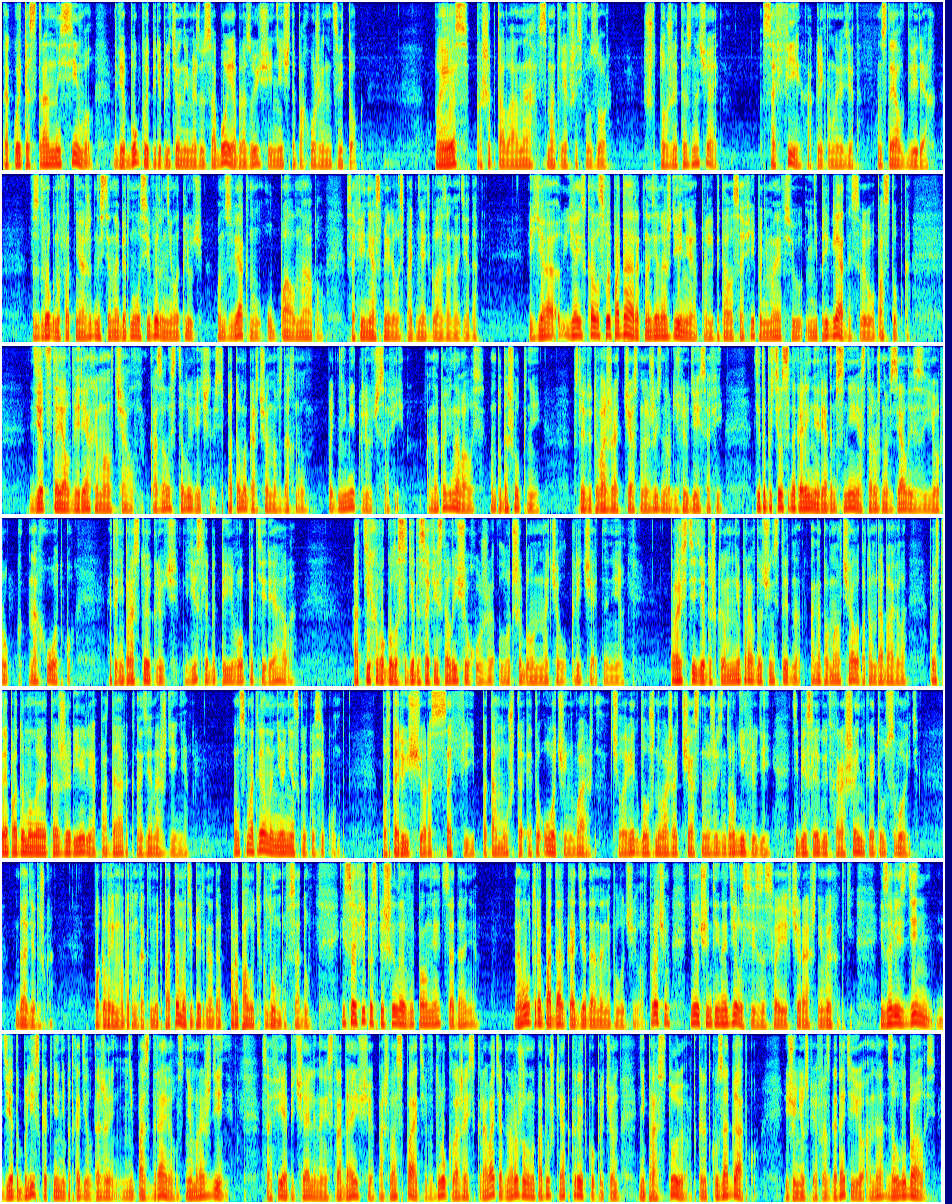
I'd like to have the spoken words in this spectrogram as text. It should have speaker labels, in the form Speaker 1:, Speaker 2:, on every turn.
Speaker 1: Какой-то странный символ, две буквы, переплетенные между собой и образующие нечто похожее на цветок. «ПС», — прошептала она, всмотревшись в узор. «Что же это означает?» «Софи», — окликнул ее дед. Он стоял в дверях. Вздрогнув от неожиданности, она обернулась и выронила ключ. Он звякнул, упал на пол. София не осмелилась поднять глаза на деда. «Я... я искала свой подарок на день рождения», — пролепетала София, понимая всю неприглядность своего поступка. Дед стоял в дверях и молчал. Казалось, целую вечность. Потом огорченно вздохнул. «Подними ключ, Софи». Она повиновалась. Он подошел к ней. Следует уважать частную жизнь других людей, Софи. Дед опустился на колени рядом с ней и осторожно взял из ее рук находку. Это непростой ключ. Если бы ты его потеряла... От тихого голоса деда Софи стало еще хуже. Лучше бы он начал кричать на нее. «Прости, дедушка, мне правда очень стыдно». Она помолчала, потом добавила. «Просто я подумала, это ожерелье, подарок на день рождения». Он смотрел на нее несколько секунд. Повторю еще раз, Софи, потому что это очень важно. Человек должен уважать частную жизнь других людей. Тебе следует хорошенько это усвоить. Да, дедушка. Поговорим об этом как-нибудь потом, а теперь надо прополоть клумбы в саду. И Софи поспешила выполнять задание. На утро подарка от деда она не получила. Впрочем, не очень-то и наделась из-за своей вчерашней выходки. И за весь день дед близко к ней не подходил, даже не поздравил с днем рождения. София, опечаленная и страдающая, пошла спать, и вдруг, ложась в кровать, обнаружила на подушке открытку, причем не простую, открытку-загадку. Еще не успев разгадать ее, она заулыбалась.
